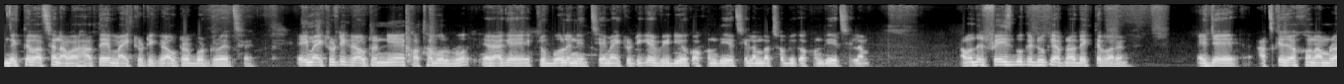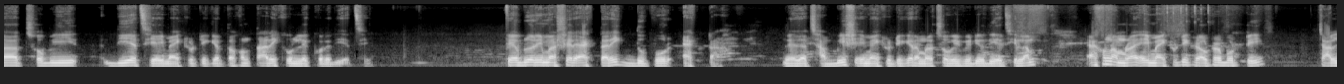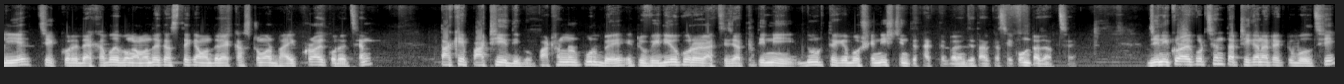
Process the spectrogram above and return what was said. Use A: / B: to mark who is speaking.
A: দেখতে পাচ্ছেন আমার হাতে মাইক্রোটিক রাউটার বোর্ড রয়েছে। এই মাইক্রোটিক রাউটার নিয়ে কথা বলব। এর আগে একটু বলে নিচ্ছি, এই মাইক্রোটিকের ভিডিও কখন দিয়েছিলাম বা ছবি কখন দিয়েছিলাম। আমাদের ফেসবুকে ঢুকে আপনারা দেখতে পারেন। এই যে আজকে যখন আমরা ছবি দিয়েছি এই মাইক্রোটিকের তখন তারিখ উল্লেখ করে দিয়েছি। ফেব্রুয়ারি মাসের এক তারিখ দুপুর একটা। দু হাজার ছাব্বিশ এই মাইক্রোটিকের আমরা ছবি ভিডিও দিয়েছিলাম। এখন আমরা এই মাইক্রোটিক রাউটার বোর্ডটি চালিয়ে চেক করে দেখাবো এবং আমাদের কাছ থেকে আমাদের এক কাস্টমার ভাই ক্রয় করেছেন, তাকে পাঠিয়ে দিব। পাঠানোর পূর্বে একটু ভিডিও করে রাখছি যাতে তিনি দূর থেকে বসে নিশ্চিন্তে থাকতে পারেন যে তার কাছে কোনটা যাচ্ছে। যিনি ক্রয় করছেন, তার ঠিকানাটা একটু বলছি।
